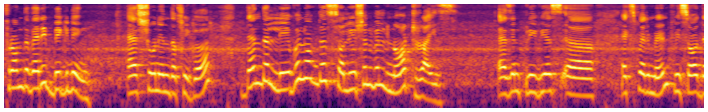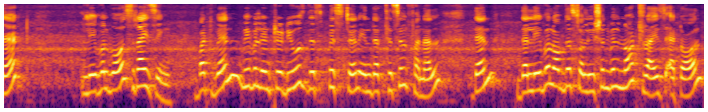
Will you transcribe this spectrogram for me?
from the very beginning as shown in the figure then the level of the solution will not rise. As in previous uh, experiment we saw that level was rising. But when we will introduce this piston in the thistle funnel then the level of the solution will not rise at all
